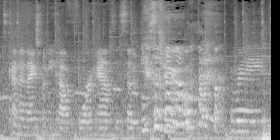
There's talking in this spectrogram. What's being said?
It's kind of nice when you have four hands instead of just two. right.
